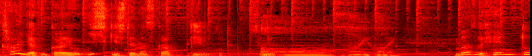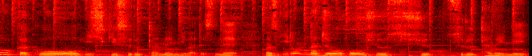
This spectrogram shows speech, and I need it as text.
快や不快を意識してますかっていうことなんですよね。あはいはいまず扁桃核を意識するためにはですねまずいろんな情報を収集するために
